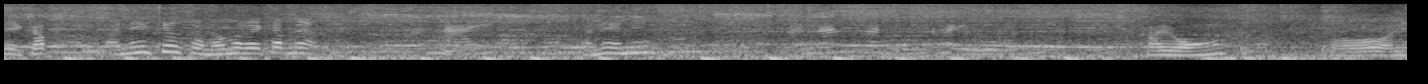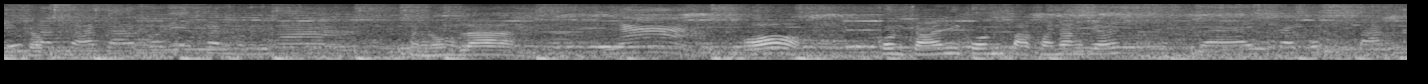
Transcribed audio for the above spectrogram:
นี่ครับ อันนี้ชื่อขนมอะไรครับเนี่ยอันไหน อันนี้อันนี้อันนั้นขนมไข่หงส์ไก่หงส์โอ้นี่ครับภาษากลางเขาเรียกขนมงาขนมลาง่าอ๋อ คนขายนี่คนปากพนังใช่ไหมแต่ตะกุกปากนั่งปากกะลุกอืมนี่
